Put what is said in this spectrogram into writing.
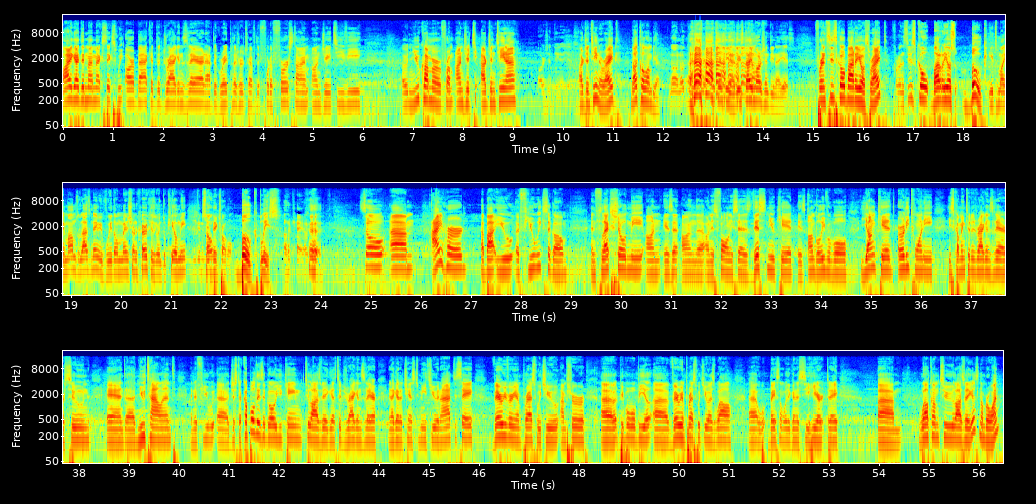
All right, guys, in my Max 6, we are back at the Dragon's Lair, and I have the great pleasure to have, the, for the first time on JTV, a newcomer from Argentina. Argentina, yes. Argentina, right? Not Colombia. No, not Colombia, Argentina. This time Argentina, yes. Francisco Barrios, right? Francisco Barrios Vlk. It's my mom's last name. If we don't mention her, he's going to kill me. You're gonna be so, in big trouble. Vlk, please. Okay, okay. so um, I heard about you a few weeks ago, and Flex showed me on his on the, on his phone. He says this new kid is unbelievable, young kid, early 20. He's coming to the Dragons Lair soon, and uh, new talent. And a few uh, just a couple days ago, you came to Las Vegas to the Dragons Lair, and I got a chance to meet you. And I have to say. Very, very impressed with you. I'm sure uh, people will be uh, very impressed with you as well, uh, based on what they're going to see here today. Um, welcome to Las Vegas, number one.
